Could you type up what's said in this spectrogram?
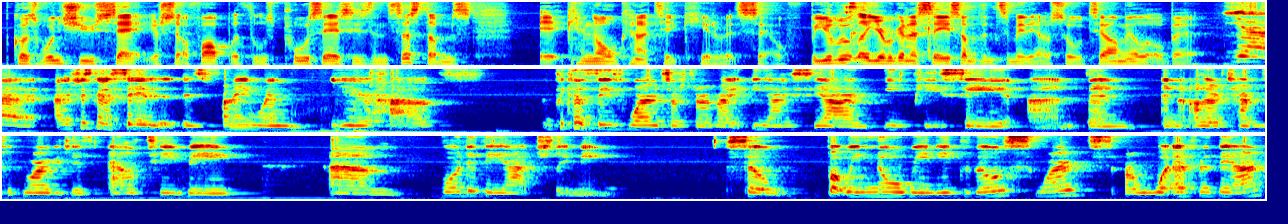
because once you set yourself up with those processes and systems, it can all kind of take care of itself. But you look like you were going to say something to me there, so tell me a little bit. Yeah, I was just going to say that it's funny when you have, because these words are thrown about EICR and EPC, and then in other terms with mortgages, LTV, um, what do they actually mean? So, but we know we need those words or whatever they are.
